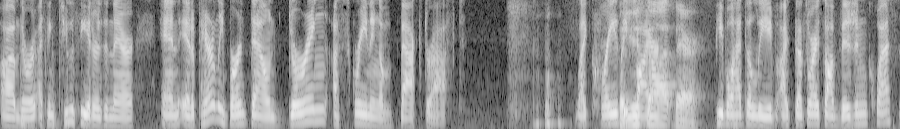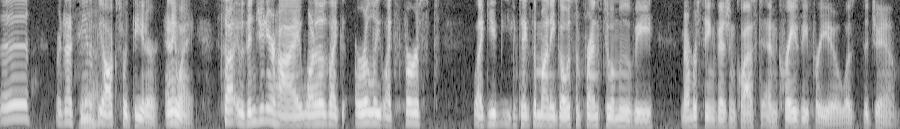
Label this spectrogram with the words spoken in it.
Um, there were I think two theaters in there, and it apparently burnt down during a screening of Backdraft. Like crazy But you fire saw it there. people had to leave. I, that's where I saw Vision Quest. Uh, or did I see it at the Oxford Theater? Anyway, so it was in junior high. One of those like early, like first, like you you can take some money, go with some friends to a movie. remember seeing Vision Quest and Crazy for You was the jam.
